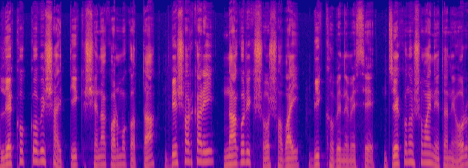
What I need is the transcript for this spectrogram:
লেখক, কবি, সাহিত্যিক, সেনা কর্মকর্তা, বেসরকারি নাগরিক সহ সবাই বিক্ষোভে নেমেছে। যে কোনো সময় নেতানিয়র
